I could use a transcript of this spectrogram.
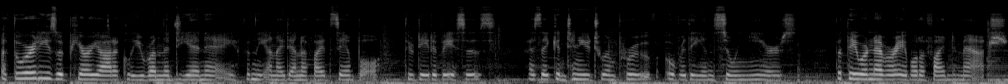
Authorities would periodically run the DNA from the unidentified sample through databases as they continued to improve over the ensuing years, but they were never able to find a match.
